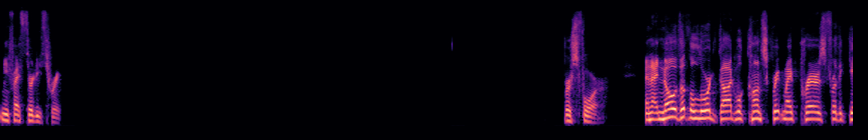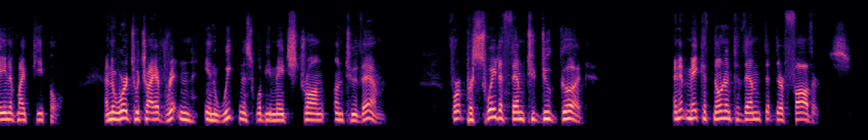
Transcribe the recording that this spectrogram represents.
Nephi 33. Verse 4 And I know that the Lord God will consecrate my prayers for the gain of my people, and the words which I have written in weakness will be made strong unto them. For it persuadeth them to do good and it maketh known unto them that their fathers,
